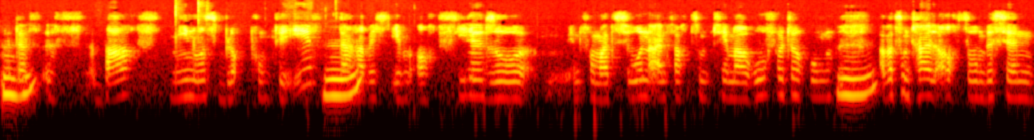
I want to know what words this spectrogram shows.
mhm. das ist bar-blog.de. Mhm. Da habe ich eben auch viel so Informationen einfach zum Thema Rohfütterung, mhm. aber zum Teil auch so ein bisschen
